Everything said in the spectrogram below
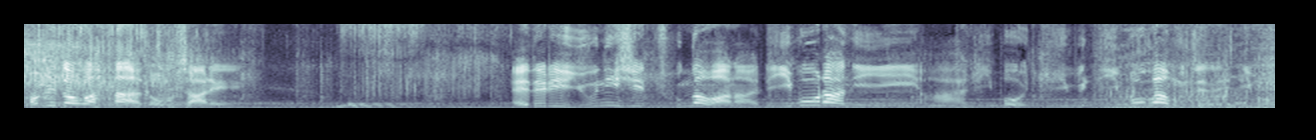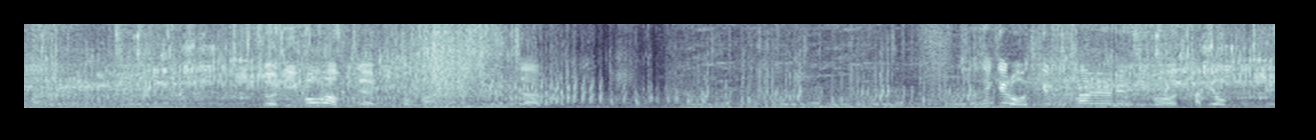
컴퓨터가 너무 잘해. 애들이 유닛이 존나 많아. 리버라니. 아 리버 리, 리버가 문제네 리버가. 저 리버가 문제야 리버가. 진짜로. 저 새끼를 어떻게 못하면은 이거 답이 없는데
